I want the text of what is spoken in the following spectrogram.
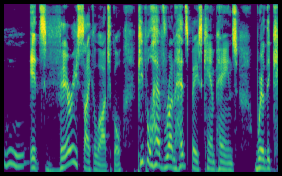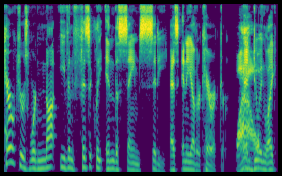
Ooh. It's very psychological. People have run Headspace campaigns where the characters were not even physically in the same city as any other character. Wow. And doing like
